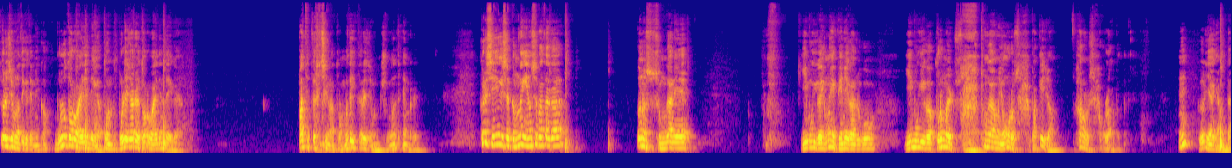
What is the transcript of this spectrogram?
떨어지면 어떻게 됩니까? 물로 돌아와야 된다 이거야. 본- 본래 자리에 돌아와야 된다 이거야. 밭에 떨어지거나 돌무더기 떨어지면 죽는다 이 말이야. 그래서 여기서 겁나게 연습하다가 어느 순간에 이무기가 용에 변해가지고 이무기가 구름을 쫙 통과하면 용으로 싹 바뀌죠. 하늘로 싹 올라가 버려. 응? 그걸 이야기합니다.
